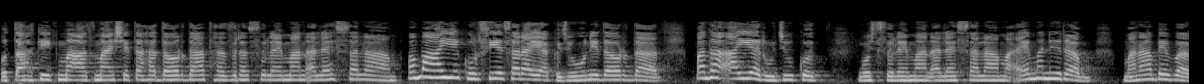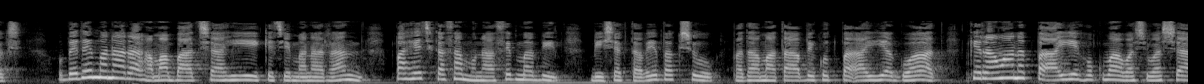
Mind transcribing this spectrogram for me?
و تحقیق ما آزمائش تہ دور داد حضرت سلیمان علیہ السلام. و ما آئیے کرسی سرا آیا کجونی دور داد. پدا آئیے رجوع کت. گوش سلیمان علیہ السلام، اے منی رب، منا بے بخش و بدے منا را ہما بادشاہی کے منا رند پا ہیچ کسا مناسب مبید بے شک توے بخشو پدا ما تابے کت پا آئیے گوات کہ روانت پا آئیے حکمہ وش وشا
